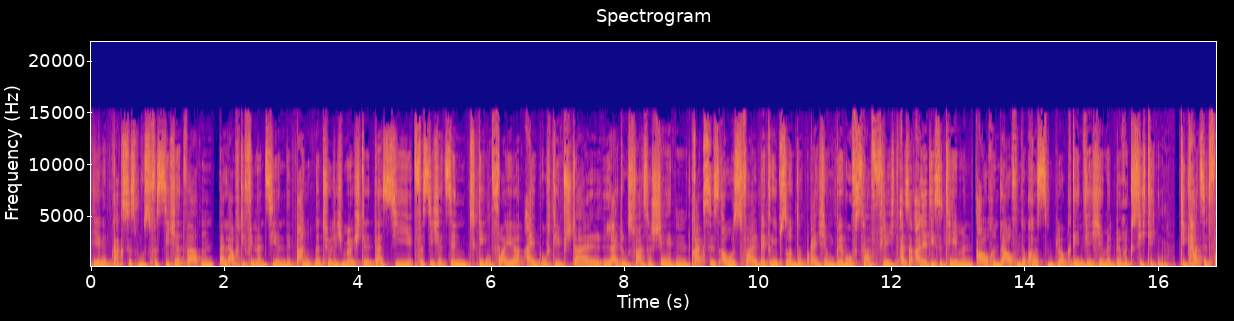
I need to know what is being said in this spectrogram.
Ihre Praxis muss versichert werden, weil auch die finanzierende Bank natürlich möchte, dass Sie versichert sind gegen Feuer, Einbruch, Diebstahl, Leitungswasserschäden, Praxisausfall, Betriebsunterbrechung, Berufshaftpflicht. Also alle diese Themen, auch ein laufender Kostenblock, den wir hiermit berücksichtigen. Die KZV,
